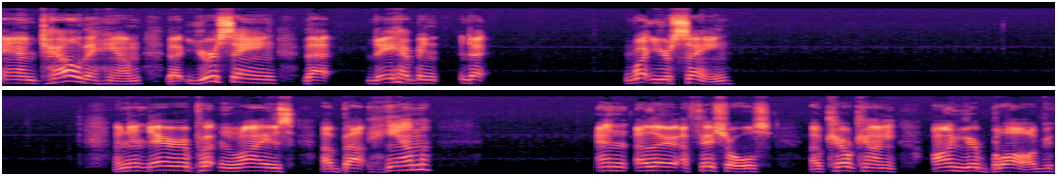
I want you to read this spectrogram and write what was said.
and tell the him that you're saying that they have been that what you're saying and then they're putting lies about him and other officials of Carroll County on your blog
